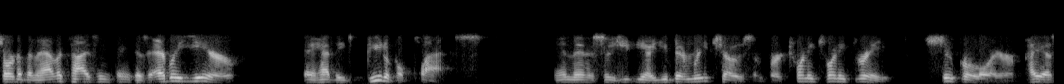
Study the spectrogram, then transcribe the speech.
sort of an advertising thing because every year they have these beautiful plaques. And then it says, you, you know, you've been rechosen for 2023 super lawyer. Pay us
